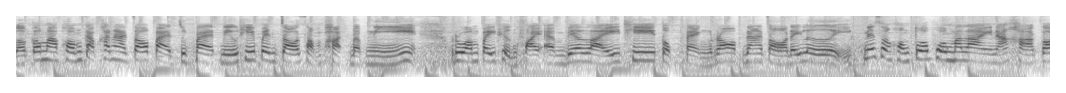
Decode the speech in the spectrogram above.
แล้วก็มาพร้อมกับขนาดจอ 8.8 นิ้วที่เป็นจอสัมผัสแบบนี้ รวมไปถึงไฟแอมเบียไลท์ที่ตกแต่งรอบหน้าจอได้เลย ในส่วนของตัวพวงมาลัยนะคะ ก็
